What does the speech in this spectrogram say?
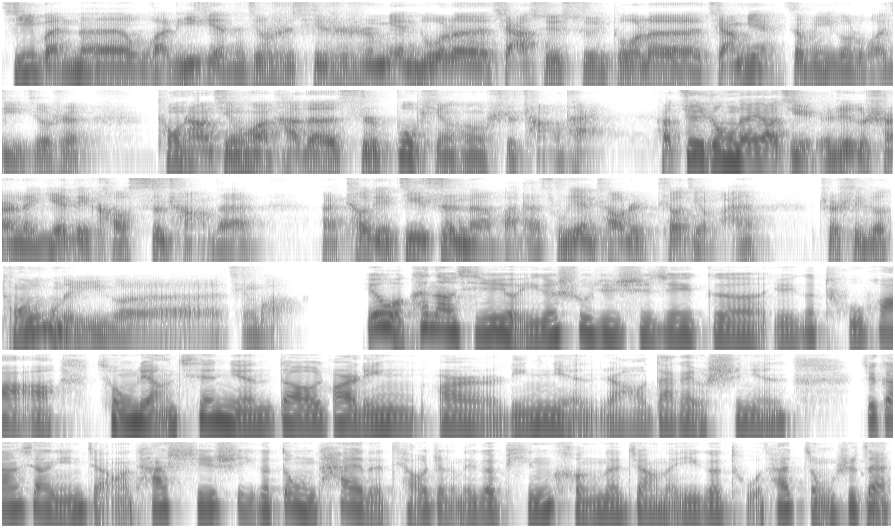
基本呢，我理解呢，就是其实是面多了加水，水多了加面这么一个逻辑。就是通常情况，它的是不平衡是常态，它最终呢要解决这个事儿呢，也得靠市场的啊调节机制呢，把它逐渐调整调节完。这是一个通用的一个情况。因为我看到其实有一个数据是这个有一个图画啊，从两千年到二零二零年，然后大概有十年。就刚刚像您讲了，它其实是一个动态的调整的一个平衡的这样的一个图，它总是在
